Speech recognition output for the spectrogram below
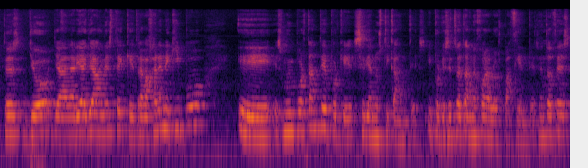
Entonces yo ya daría ya en este que trabajar en equipo eh, es muy importante porque se diagnostica antes y porque se trata mejor a los pacientes. Entonces,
